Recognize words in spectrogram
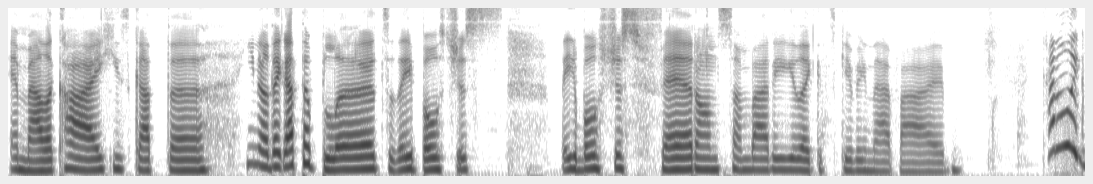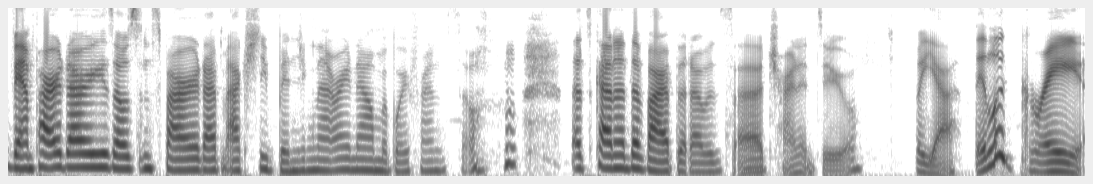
and Malakai, he's got the, you know, they got the blood, so they both just, they both just fed on somebody, like it's giving that vibe. Kind of like Vampire Diaries. I was inspired. I'm actually binging that right now. My boyfriend, so that's kind of the vibe that I was uh, trying to do. But yeah, they look great.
